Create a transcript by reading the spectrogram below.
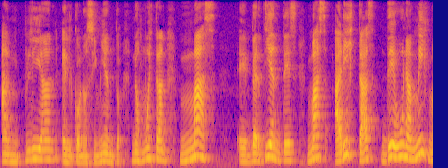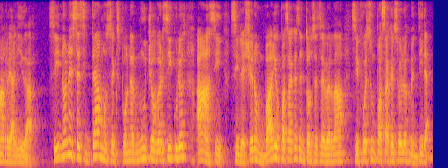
amplían el conocimiento, nos muestran más eh, vertientes, más aristas de una misma realidad. No necesitamos exponer muchos versículos. Ah, sí, si leyeron varios pasajes, entonces es verdad. Si fuese un pasaje solo es mentira.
